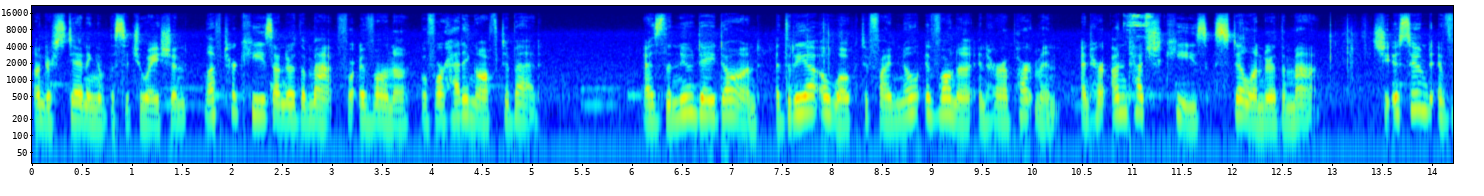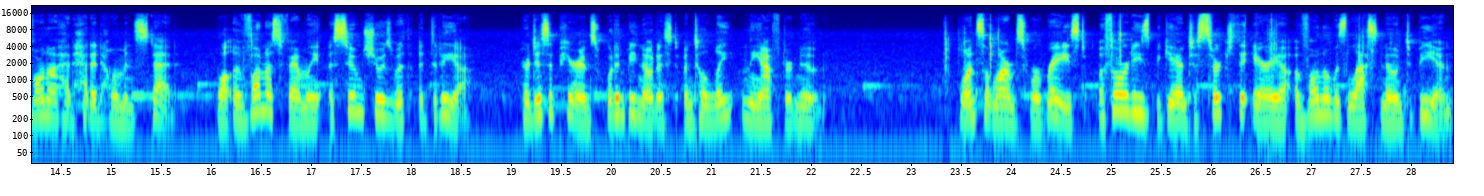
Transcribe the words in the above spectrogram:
understanding of the situation, left her keys under the mat for Ivona before heading off to bed. As the new day dawned, Adria awoke to find no Ivona in her apartment and her untouched keys still under the mat. She assumed Ivona had headed home instead, while Ivona's family assumed she was with Adria. Her disappearance wouldn't be noticed until late in the afternoon. Once alarms were raised, authorities began to search the area Ivona was last known to be in,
